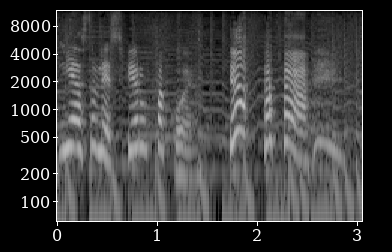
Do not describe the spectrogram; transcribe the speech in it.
не оставлять сферу в покое.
